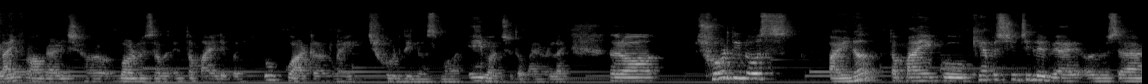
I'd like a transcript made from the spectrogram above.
लाइफमा अगाडि छ बढ्नु छ भने तपाईँले पनि यो क्वार्टरलाई छोडिदिनुहोस् म यही भन्छु तपाईँहरूलाई। र छोडिदिनुहोस् होइन? तपाईँको क्यापेसिटीले भ्याए अनुसार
